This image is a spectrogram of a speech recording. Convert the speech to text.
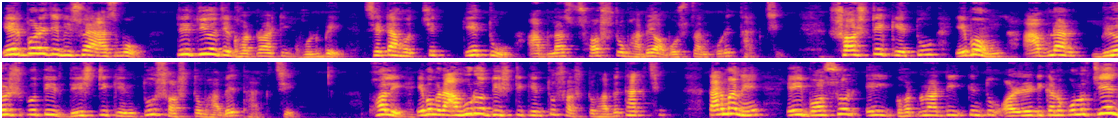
এরপরে যে বিষয়ে আসব, তৃতীয় যে ঘটনাটি ঘটবে, সেটা হচ্ছে কেতু আপনার ষষ্ঠভাবে অবস্থান করে থাকছে। ষষ্ঠে কেতু এবং আপনার বৃহস্পতির দৃষ্টি কিন্তু ষষ্ঠভাবে থাকছে। ফলে, এবং রাহুরও দৃষ্টি কিন্তু ষষ্ঠভাবে থাকছে। তার মানে এই বছর এই ঘটনাটি কিন্তু অলরেডি কেন কোনো চেঞ্জ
